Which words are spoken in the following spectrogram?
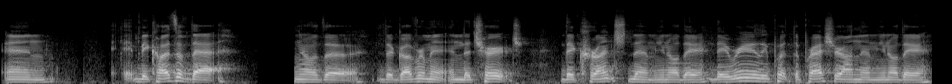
and because of that, you know, the the government and the church they crunched them. You know, they they really put the pressure on them. You know, they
